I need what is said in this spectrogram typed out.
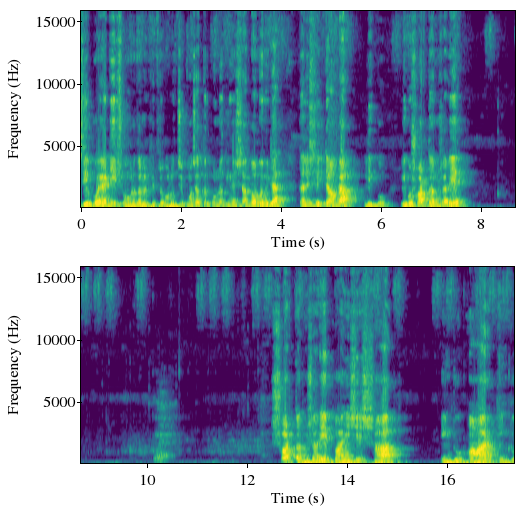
যে বয়াটির সমগ্রতলের ক্ষেত্রফল হচ্ছে পঁচাত্তর পূর্ণ তিনের সাত বর্গ মিটার তাহলে সেইটা আমরা লিখব। লিখব শর্তানুসারে শর্তানুসারে বাইশের সাত into r into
